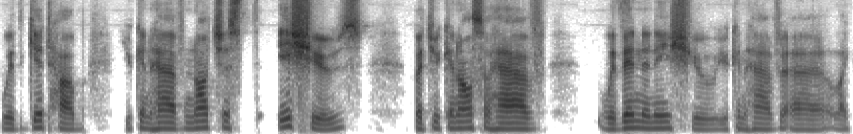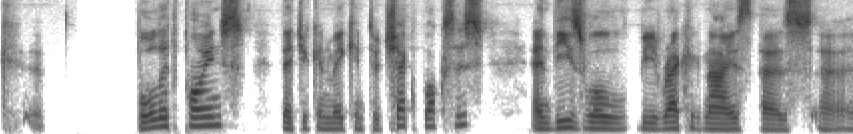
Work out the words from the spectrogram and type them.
with github you can have not just issues but you can also have within an issue you can have uh, like bullet points that you can make into checkboxes and these will be recognized as, uh,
